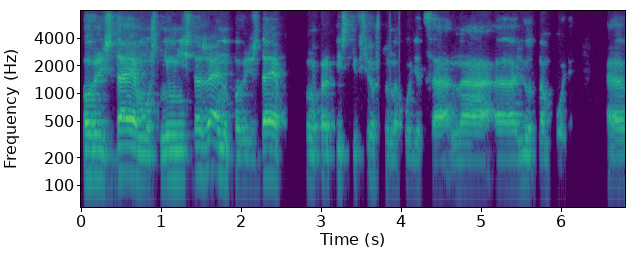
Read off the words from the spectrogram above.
повреждая, может не уничтожая, но повреждая практически все, что находится на э, летном поле. Э,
